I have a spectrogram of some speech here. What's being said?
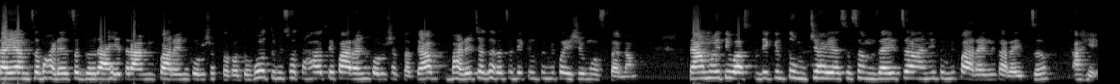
ताई आमचं भाड्याचं घर आहे तर आम्ही पारायण करू शकतो का? हो तुम्ही स्वतः ते पारायण करू शकता. त्या भाड्याच्या घराचं देखील तुम्ही पैसे मोजताना. त्यामुळे ती वास्तू देखील तुमची आहे असं समजायचं आणि तुम्ही पारायण करायचं आहे.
